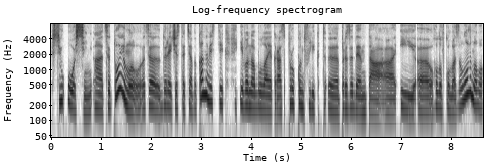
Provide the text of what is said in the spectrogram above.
всю осінь а, цитуємо, це, до речі, стаття в економісті, і вона була якраз про конфлікт е, президента і е, головкома Залужного.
